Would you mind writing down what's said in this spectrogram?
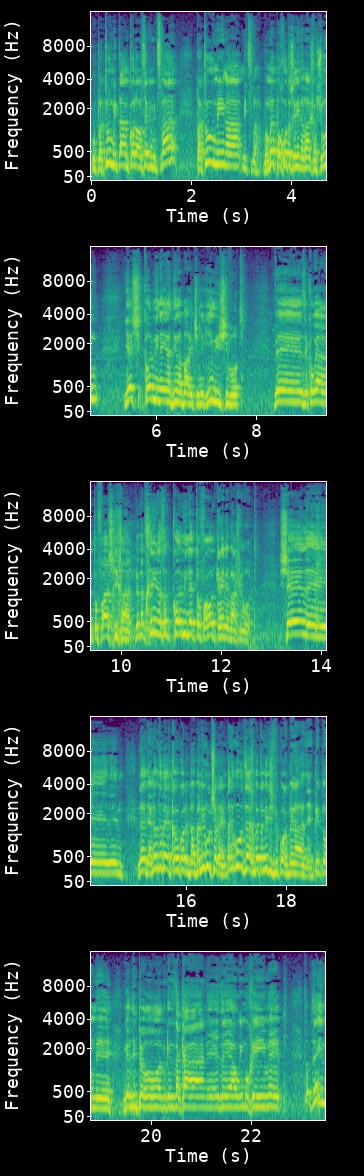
הוא פטור מטעם כל העוסק במצווה, פטור מן המצווה. ואומר פה חוט השני דבר חשוב, יש כל מיני ילדים בבית שמגיעים מישיבות, וזה קורה תופעה שכיחה, ומתחילים לעשות כל מיני תופעות כאלה ואחרות. של, אה, לא יודע, אני לא מדבר קודם כל בנראות שלהם, בנראות זה הרבה תמיד יש ויכוח בין הזה, פתאום אה, מגדלים פירות, מגדלים זקן, אה, זה ההורים מוחים, טוב, זה אם,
